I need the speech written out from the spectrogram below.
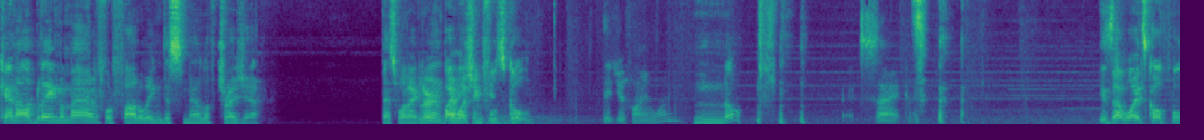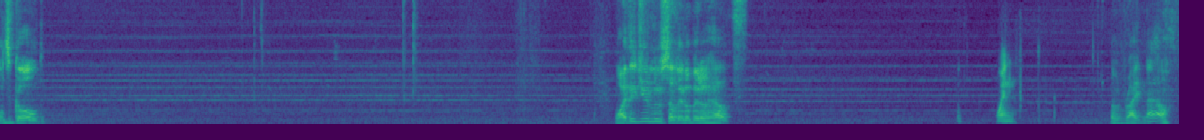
Cannot blame a man for following the smell of treasure. That's what I learned by watching Fool's Gold. Did you find one? No. Exactly. Is that why it's called Fool's Gold? Why did you lose a little bit of health? When? Uh, Right now.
